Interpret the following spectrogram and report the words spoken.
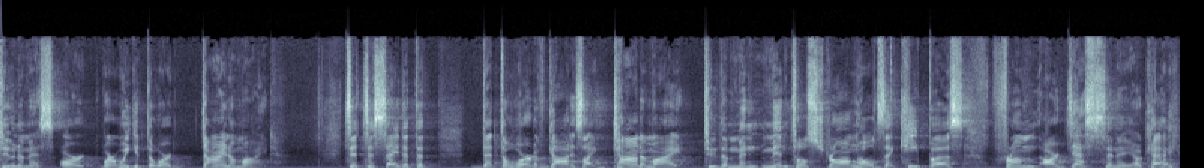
dunamis, or where we get the word dynamite. To, to say that the, that the Word of God is like dynamite to the men, mental strongholds that keep us from our destiny, okay?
